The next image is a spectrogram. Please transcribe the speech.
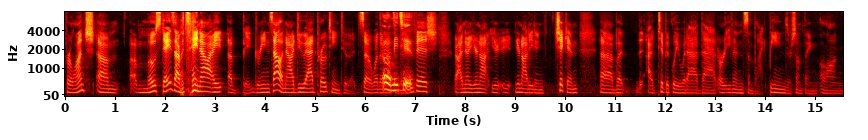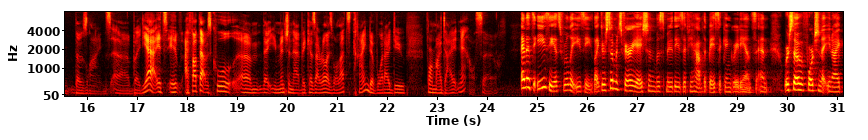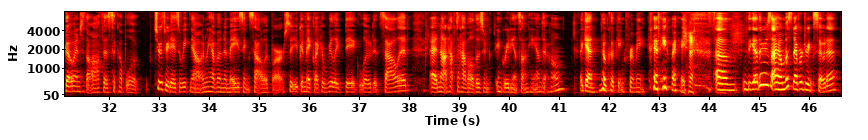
for lunch, um, uh, most days I would say now I eat a big green salad. Now I do add protein to it, so whether Oh, me too. fish, I know you're not you're you're not eating chicken. Uh, but I typically would add that, or even some black beans or something along those lines. Uh, but yeah, it's it. I thought that was cool um, that you mentioned that because I realized, well, that's kind of what I do for my diet now. So And it's easy. It's really easy. Like there's so much variation with smoothies if you have the basic ingredients. And we're so fortunate. You know, I go into the office a couple of two or three days a week now, and we have an amazing salad bar. So you can make like a really big loaded salad and not have to have all those in- ingredients on hand at home. Again, no cooking for me. anyway, um, the other is I almost never drink soda.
